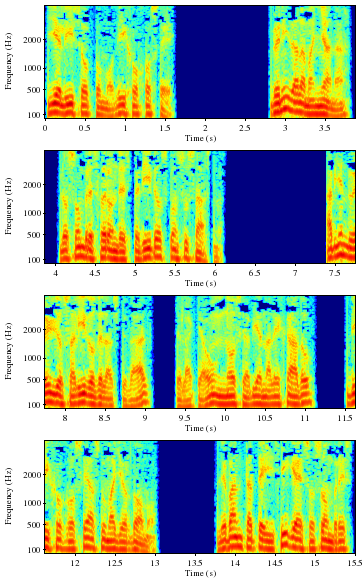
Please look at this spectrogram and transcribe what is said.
Y él hizo como dijo José. Venida la mañana, los hombres fueron despedidos con sus asnos. Habiendo ellos salido de la ciudad, de la que aún no se habían alejado, dijo José a su mayordomo, Levántate y sigue a esos hombres,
